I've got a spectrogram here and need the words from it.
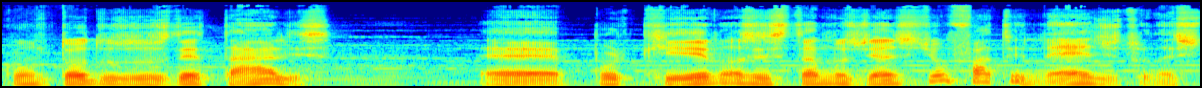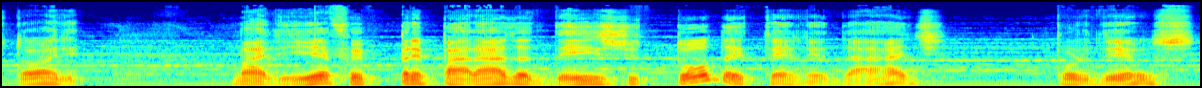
com todos os detalhes, é, porque nós estamos diante de um fato inédito na história. Maria foi preparada desde toda a eternidade por Deus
